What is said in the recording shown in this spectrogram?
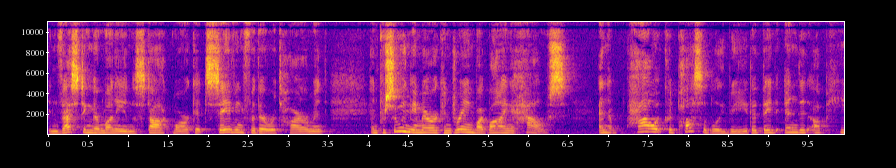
investing their money in the stock market, saving for their retirement, and pursuing the American dream by buying a house, and how it could possibly be that they'd ended up here.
